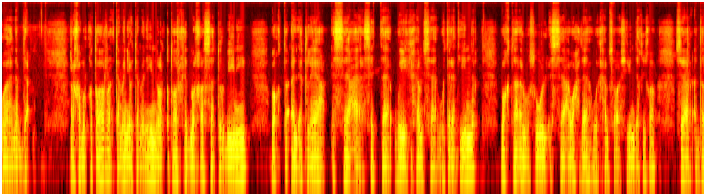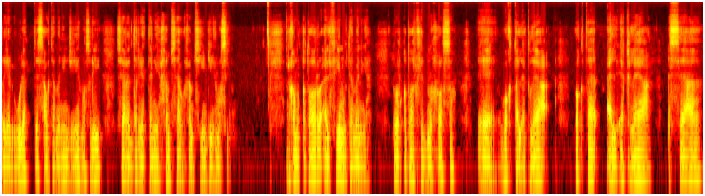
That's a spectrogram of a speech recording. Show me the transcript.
ونبدأ. رقم القطار 88 نوع القطار خدمة خاصة توربيني وقت الإقلاع الساعة 6 و 35 وقت الوصول الساعة 1 و 25 دقيقة سعر الدرجة الأولى 89 جنيه مصري سعر الدرجة الثانية 55 جنيه مصري. رقم القطار 2008 نوع القطار خدمة خاصة آه، وقت الإقلاع وقت الإقلاع الساعة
